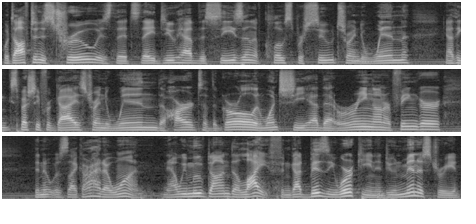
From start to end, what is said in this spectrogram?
what often is true is that they do have this season of close pursuit, trying to win. I think, especially for guys, trying to win the heart of the girl. And once she had that ring on her finger, then it was like, all right, I won. Now we moved on to life and got busy working and doing ministry. And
